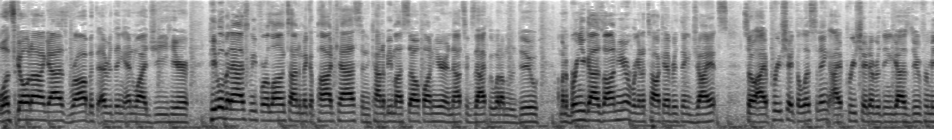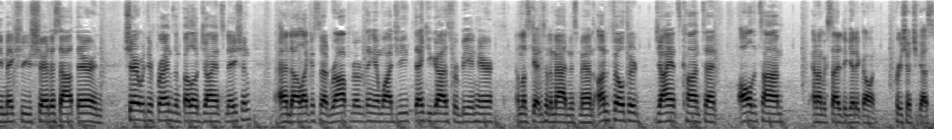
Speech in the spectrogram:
What's going on, guys? Rob with Everything NYG here. People have been asking me for a long time to make a podcast and kind of be myself on here, and that's exactly what I'm going to do. I'm going to bring you guys on here. We're going to talk everything Giants. So I appreciate the listening. I appreciate everything you guys do for me. Make sure you share this out there and share it with your friends and fellow Giants Nation. And uh, like I said, Rob from Everything NYG, thank you guys for being here. And let's get into the madness, man. Unfiltered Giants content all the time, and I'm excited to get it going. Appreciate you guys.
